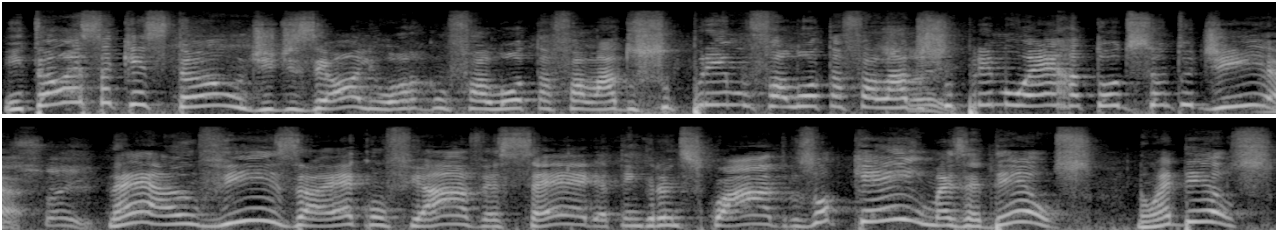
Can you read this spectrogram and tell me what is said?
Então, essa questão de dizer, olha, o órgão falou, tá falado, o Supremo falou, tá falado, o. Supremo erra todo santo dia. Isso aí. Né? A Anvisa é confiável, é séria, tem grandes quadros, ok, mas é Deus? Não é Deus.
